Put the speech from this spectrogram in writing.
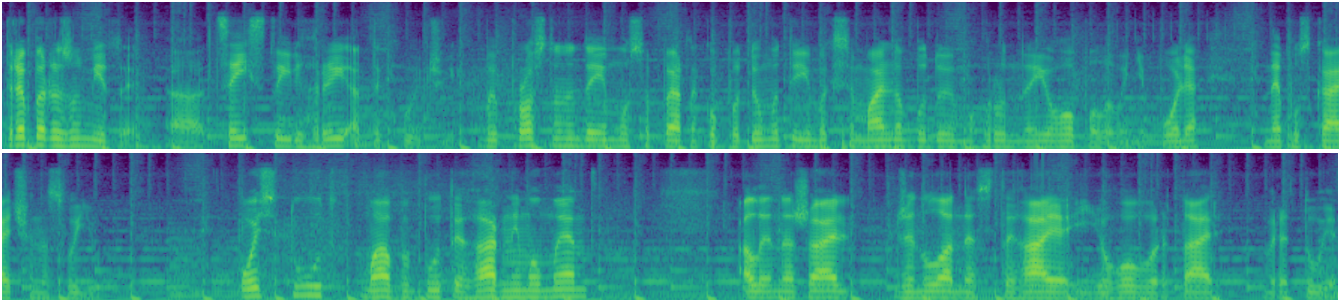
Треба розуміти, цей стиль гри атакуючий. Ми просто не даємо супернику подумати і максимально будуємо гру на його половині поля, не пускаючи на свою. Ось тут мав би бути гарний момент, але, на жаль, Дженула не встигає і його вратарь врятує.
